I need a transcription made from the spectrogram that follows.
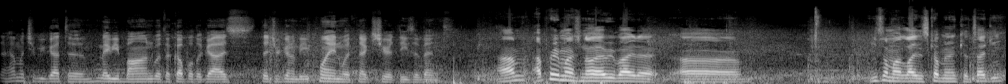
How much have you got to maybe bond with a couple of the guys that you're going to be playing with next year at these events? Um, I pretty much know everybody that. Uh, you talking about like that's coming in Kentucky?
